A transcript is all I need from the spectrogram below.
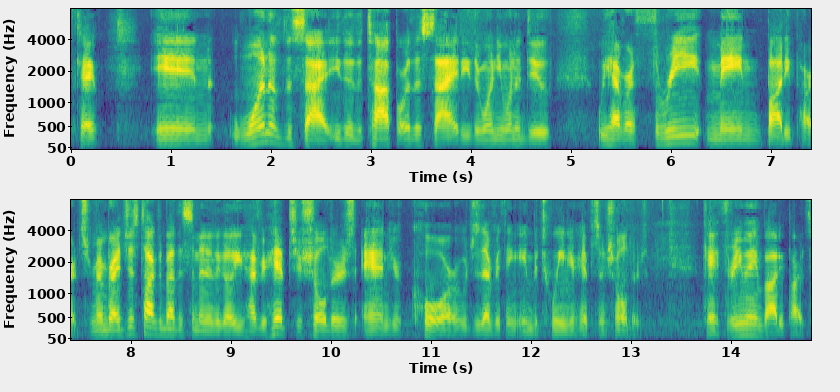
Okay, in one of the side, either the top or the side, either one you want to do, we have our three main body parts. Remember, I just talked about this a minute ago. You have your hips, your shoulders, and your core, which is everything in between your hips and shoulders. Okay, three main body parts.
